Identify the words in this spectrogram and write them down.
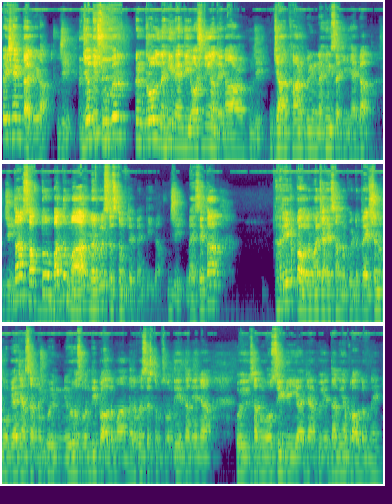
ਪੇਸ਼ੈਂਟ ਆ ਜਿਹੜਾ ਜੀ। ਜੇ ਉਹਦੀ ਸ਼ੂਗਰ ਕੰਟਰੋਲ ਨਹੀਂ ਰਹਿੰਦੀ ਔਸ਼ਧੀਆਂ ਦੇ ਨਾਲ ਜੀ। ਜਾਂ ਖਾਣ ਪੀਣ ਨਹੀਂ ਸਹੀ ਹੈਗਾ ਜੀ। ਤਾਂ ਸਭ ਤੋਂ ਵੱਧ ਮਾਰ ਨਰਵਸ ਸਿਸਟਮ ਤੇ ਪੈਂਦੀ ਆ। ਜੀ। ਵੈਸੇ ਤਾਂ ਹਰੇਕ ਪ੍ਰੋਬਲਮ ਆ ਚਾਹੇ ਸਾਨੂੰ ਕੋਈ ਡਿਪਰੈਸ਼ਨ ਹੋ ਗਿਆ ਜਾਂ ਸਾਨੂੰ ਕੋਈ ਨਿਊਰੋ ਸੰਬੰਧੀ ਪ੍ਰੋਬਲਮ ਆ ਨਰਵਸ ਸਿਸਟਮ ਸੰਬੰਧੀ ਇਦਾਂ ਦੀਆਂ ਜਾਂ ਕੋਈ ਸਾਨੂੰ OCD ਆ ਜਾਂ ਕੋਈ ਇਦਾਂ ਦੀਆਂ ਪ੍ਰੋਬਲਮ ਨੇ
